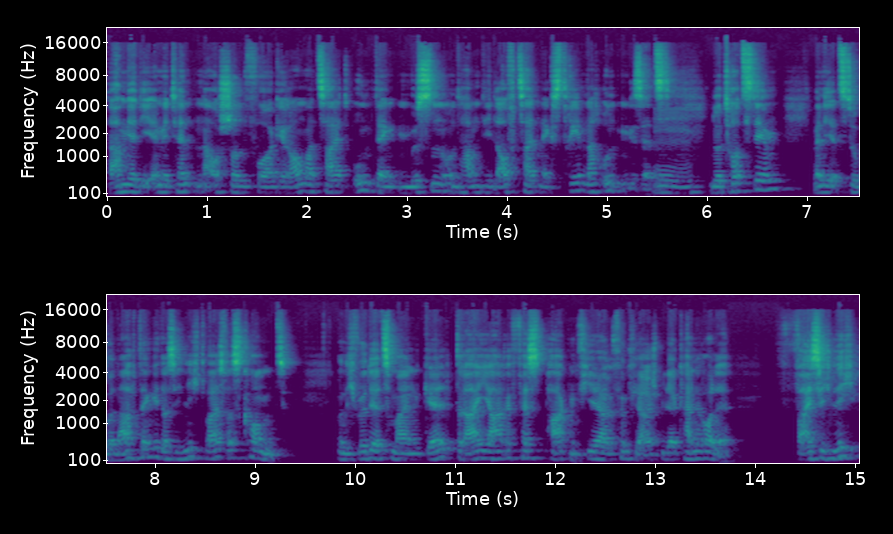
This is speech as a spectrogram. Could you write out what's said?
Da haben ja die Emittenten auch schon vor geraumer Zeit umdenken müssen und haben die Laufzeiten extrem nach unten gesetzt. Mhm. Nur trotzdem, wenn ich jetzt darüber nachdenke, dass ich nicht weiß, was kommt und ich würde jetzt mein Geld drei Jahre festparken, vier Jahre, fünf Jahre, spielt ja keine Rolle, weiß ich nicht,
